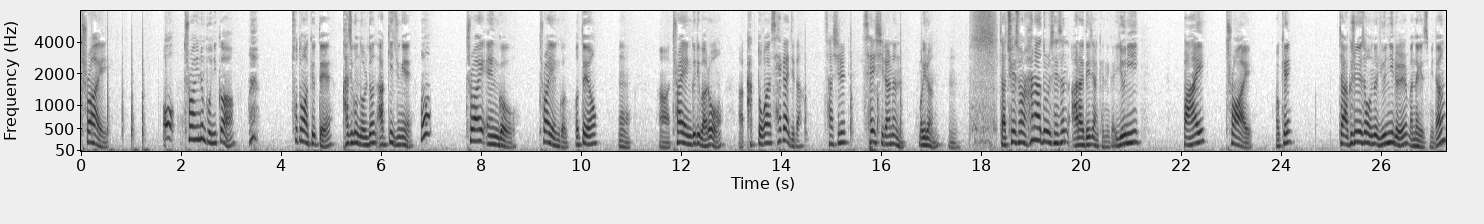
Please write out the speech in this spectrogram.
tri. 어, tri는 보니까 초등학교 때 가지고 놀던 악기 중에 어? triangle. triangle. 어때요? 어. 아, triangle이 바로 아, 각도가 세 가지다. 사실 셋이라는 뭐 이런 음. 자, 최소한 하나, 둘, 셋은 알아야 되지 않겠습니까? uni, by, try. 오케이? 자, 그 중에서 오늘 uni를 만나겠습니다.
